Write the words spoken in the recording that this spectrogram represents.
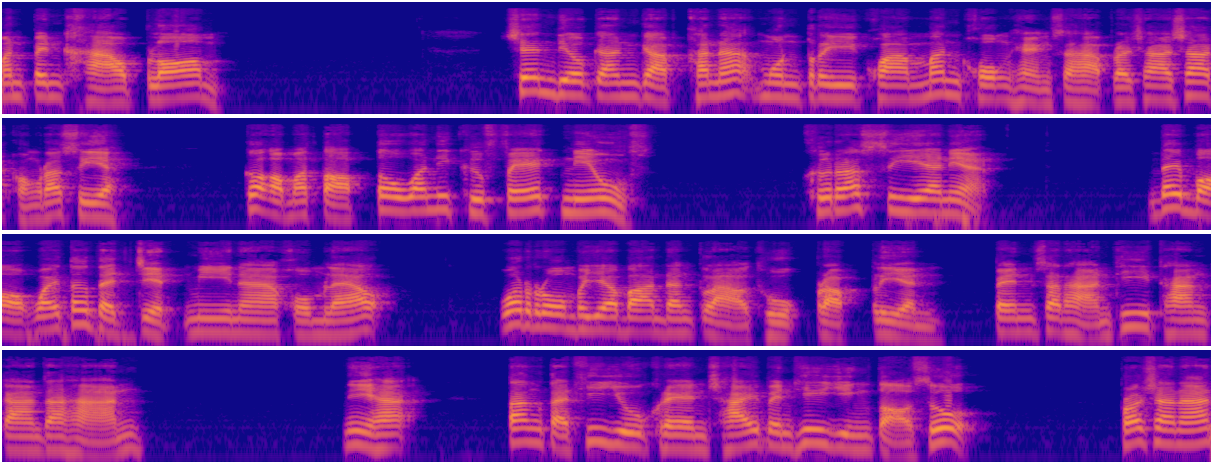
มันเป็นข่าวปลอม เช่นเดียวกันกับคณะมนตรีความมั่นคงแห่งสหประชาชาติของรัสเซีย ก็ออกมาตอบโต้ว่านี่คือ fake news คือรัสเซียเนี่ยได้บอกไว้ตั้งแต่ 7 มีนาคมแล้ว ว่าโรงพยาบาลดังกล่าวถูกปรับเปลี่ยนเป็นสถานที่ทางการทหาร นี่ฮะ ตั้งแต่ที่ยูเครนใช้เป็นที่ยิงต่อสู้ เพราะฉะนั้น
